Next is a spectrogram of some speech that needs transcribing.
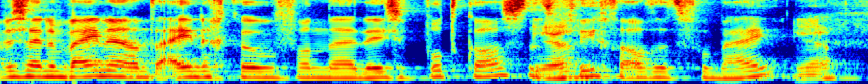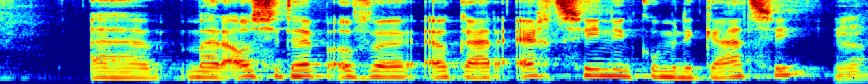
we zijn er bijna aan het einde gekomen van deze podcast. Het Ja. vliegt altijd voorbij. Ja, maar als je het hebt over elkaar echt zien in communicatie, ja.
